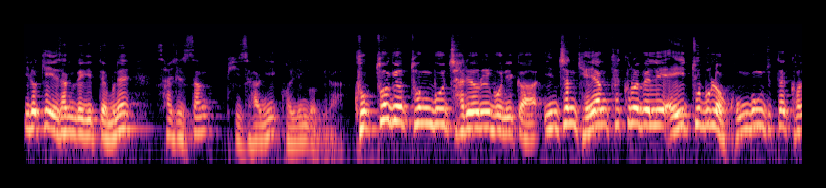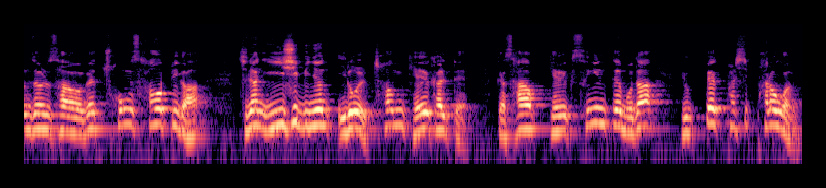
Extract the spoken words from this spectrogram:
이렇게 예상되기 때문에 사실상 비상이 걸린 겁니다. 국토교통부 자료를 보니까 인천 계양 테크노밸리 A2 블록 공공주택 건설 사업의 총 사업비가 지난 22년 1월 처음 계획할 때, 그러니까 사업 계획 승인 때보다 688억 원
